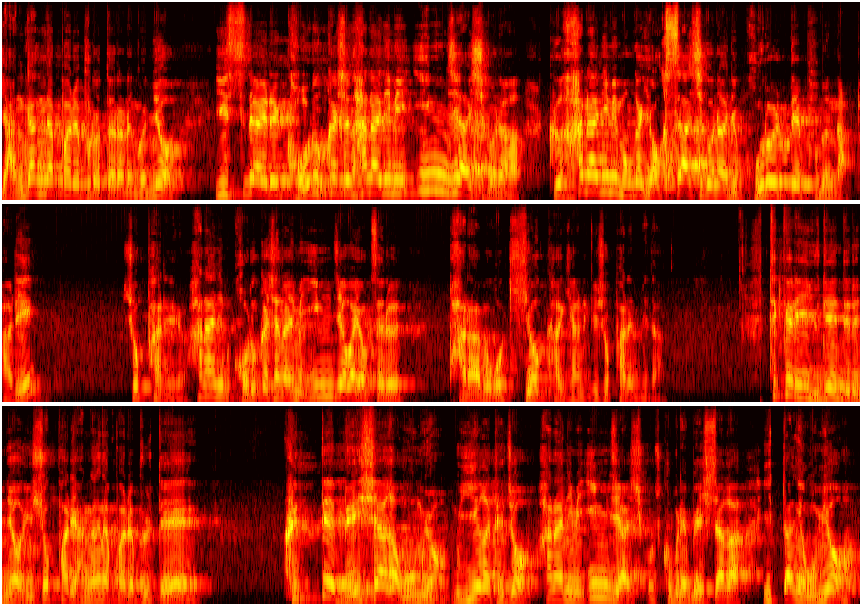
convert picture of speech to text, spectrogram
양각 나팔을 불었다라는 건요. 이스라엘의 거룩하신 하나님이 임재하시거나 그 하나님이 뭔가 역사하시거나 이제 그럴 때 부는 나팔이 쇼파르예요. 하나님 거룩하신 하나님의 임재와 역사를 바라보고 기억하게 하는 게 쇼파르입니다. 특별히 유대인들은요, 이 쇼파리 양각나팔을 불 때 그때 메시아가 오며 뭐 이해가 되죠? 하나님이 임재하시고 그분의 메시아가 이 땅에 오며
